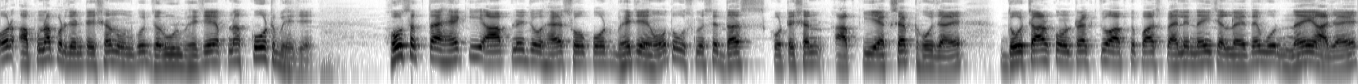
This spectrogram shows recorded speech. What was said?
और अपना प्रेजेंटेशन उनको ज़रूर भेजें, अपना कोट भेजें। हो सकता है कि आपने जो है सौ कोट भेजे हों तो उसमें से दस कोटेशन आपकी एक्सेप्ट हो जाएँ। दो चार कॉन्ट्रैक्ट जो आपके पास पहले नहीं चल रहे थे, वो नए आ जाएँ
